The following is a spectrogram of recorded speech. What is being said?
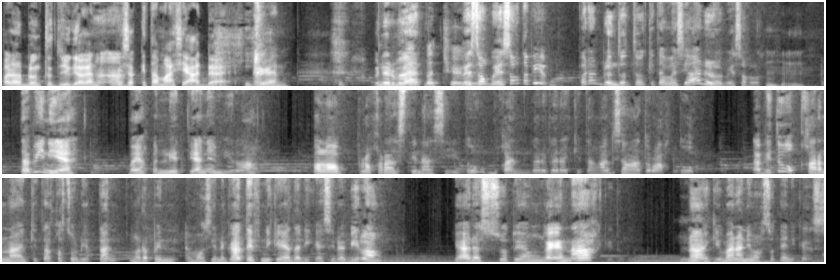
Padahal belum tentu juga kan, Heeh. besok kita masih ada, ya kan? Bener banget. but true. Besok-besok tapi padahal belum tentu kita masih ada loh besok loh. Mm-mm. Tapi ini ya, banyak penelitian yang bilang kalau prokrastinasi itu bukan gara-gara kita nggak bisa ngatur waktu. Tapi itu karena kita kesulitan ngadepin emosi negatif nih kayak yang tadi Kes sudah bilang. Ya ada sesuatu yang nggak enak gitu. Nah, gimana nih maksudnya nih, Kes?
